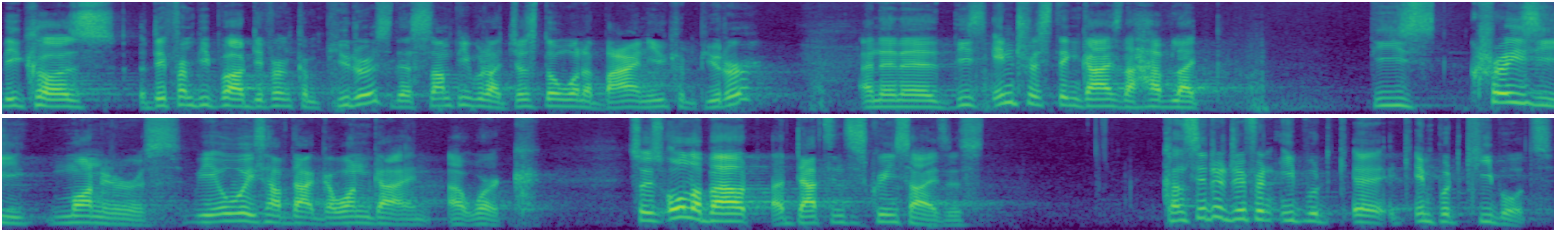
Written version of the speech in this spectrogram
because different people have different computers. There's some people that just don't want to buy a new computer. And then uh, these interesting guys that have like these crazy monitors. We always have that one guy at work. So it's all about adapting to screen sizes. Consider different input, uh, input keyboards.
